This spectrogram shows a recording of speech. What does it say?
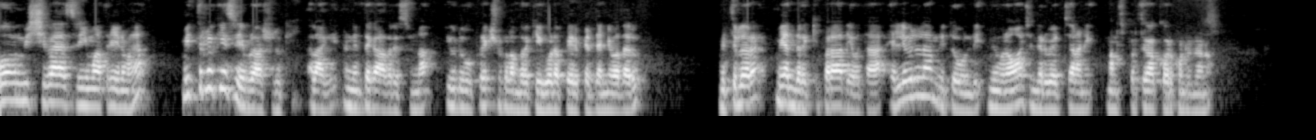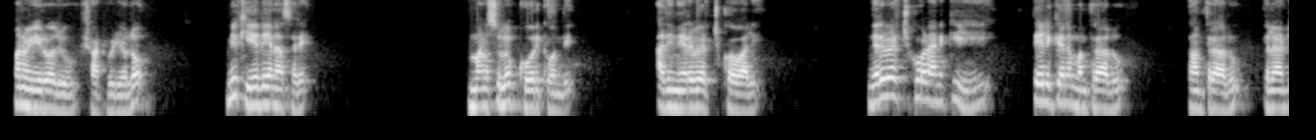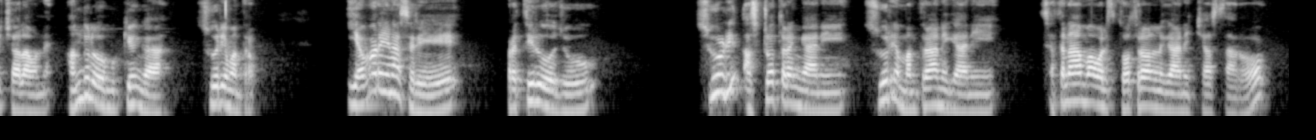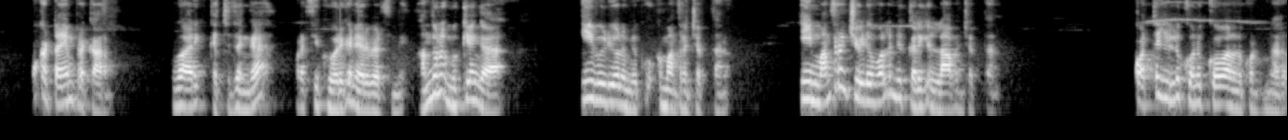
ఓం నమ శివాయ శ్రీమాత్రే నమ. మిత్రులకి శ్రీభిలాషులకి అలాగే నన్ను ఇంతగా ఆదరిస్తున్న యూట్యూబ్ ప్రేక్షకులందరికీ కూడా పేరు పేరు ధన్యవాదాలు. మిత్రులరా మీ అందరికీ పరాదేవత ఎల్లివెల్లా మీతో ఉండి మేము నవాచి నెరవేర్చాలని మనస్ఫూర్తిగా కోరుకుంటున్నాను. మనం ఈరోజు షార్ట్ వీడియోలో మీకు ఏదైనా సరే మనసులో కోరిక ఉంది. అది నెరవేర్చుకోవాలి. నెరవేర్చుకోవడానికి తేలికైన మంత్రాలు తంత్రాలు ఇలాంటివి చాలా ఉన్నాయి. అందులో ముఖ్యంగా సూర్య మంత్రం ఎవరైనా సరే ప్రతిరోజు సూర్యుడి అష్టోత్తరం కానీ సూర్య మంత్రాన్ని కానీ శతనామావళి స్తోత్రాలను కానీ చేస్తారో ఒక టైం ప్రకారం వారికి ఖచ్చితంగా ప్రతి కోరిక నెరవేరుతుంది. అందులో ముఖ్యంగా ఈ వీడియోలో మీకు ఒక మంత్రం చెప్తాను. ఈ మంత్రం చేయడం వల్ల మీకు కలిగే లాభం చెప్తాను. కొత్త ఇల్లు కొనుక్కోవాలనుకుంటున్నారు.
